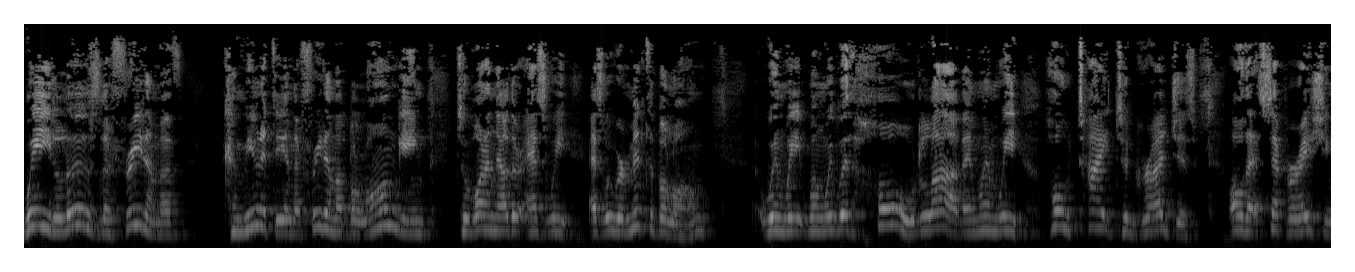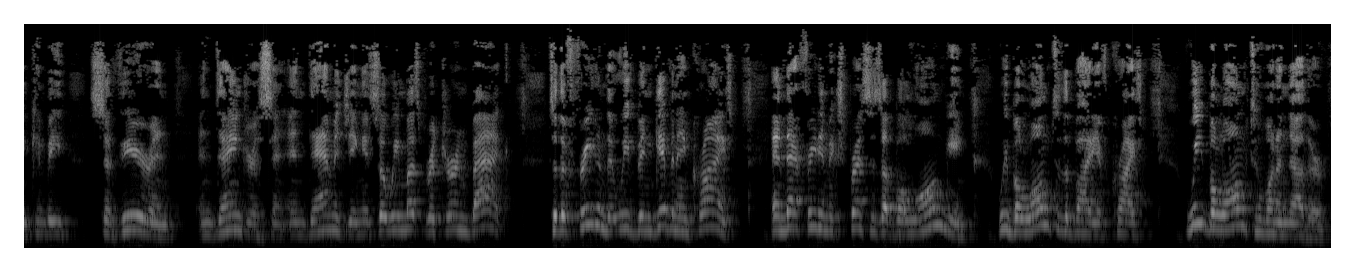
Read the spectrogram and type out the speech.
we lose the freedom of community and the freedom of belonging to one another as we as we were meant to belong. When we when we withhold love and when we hold tight to grudges all that separation can be severe and, and dangerous and, and damaging. And so we must return back to the freedom that we've been given in christ. And that freedom expresses a belonging. We belong to the body of christ. We belong to one another.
